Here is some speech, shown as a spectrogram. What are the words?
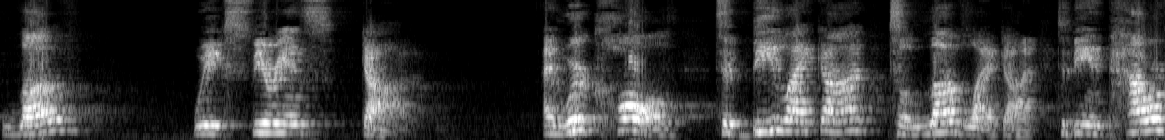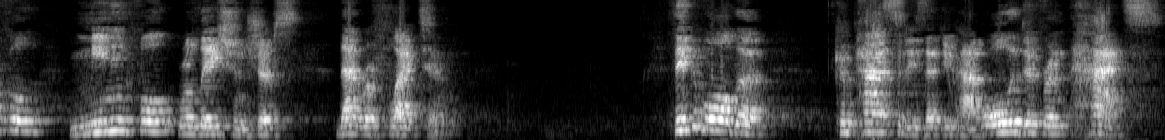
love, we experience God. And we're called to be like God, to love like God, to be in powerful, meaningful relationships that reflect Him. Think of all the capacities that you have, all the different hats,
